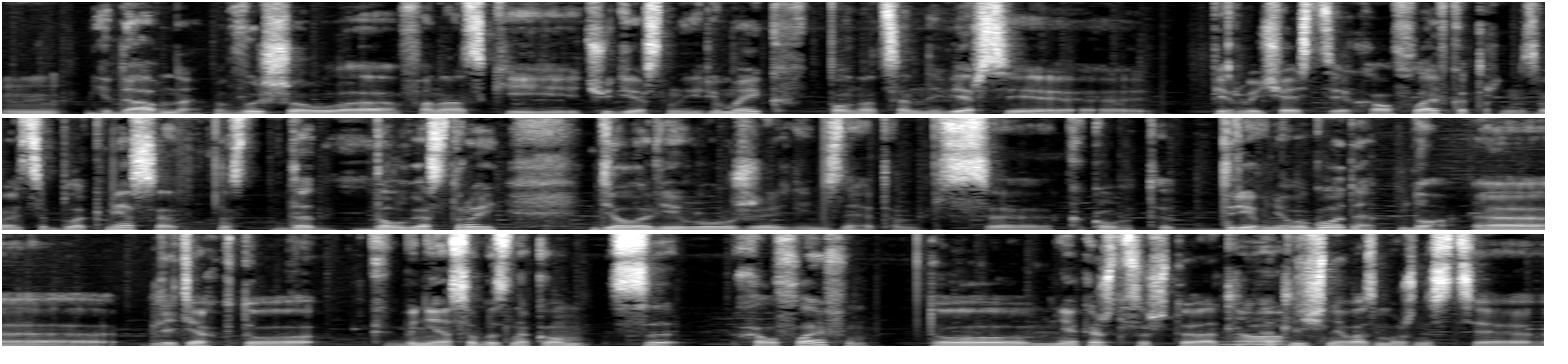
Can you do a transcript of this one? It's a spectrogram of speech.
недавно вышел э, фанатский чудесный ремейк в полноценной версии э, первой части Half-Life, которая называется Black Mesa. Долгострой. Делали его уже, я не знаю, там с э, какого-то древнего года, но э, для тех, кто как бы не особо знаком с Half-Life, то мне кажется, что от, Но... отличная возможность э,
